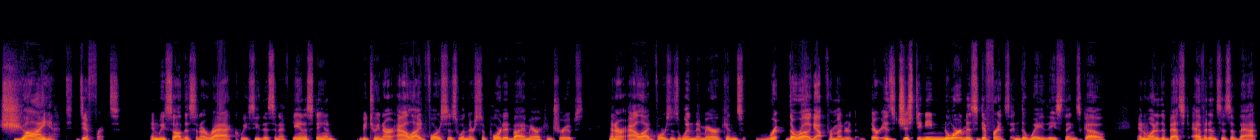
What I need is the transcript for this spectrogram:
giant difference, and we saw this in Iraq. We see this in Afghanistan between our allied forces when they're supported by American troops and our allied forces when the Americans rip the rug out from under them. There is just an enormous difference in the way these things go. And one of the best evidences of that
